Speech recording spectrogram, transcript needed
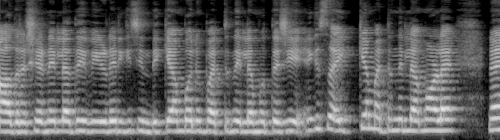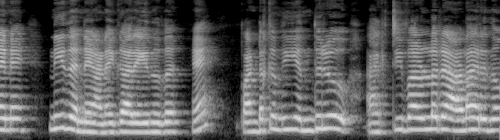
ആദർശനില്ലാത്ത ഈ വീട് എനിക്ക് ചിന്തിക്കാൻ പോലും പറ്റുന്നില്ല മുത്തശ്ശി. എനിക്ക് സഹിക്കാൻ പറ്റുന്നില്ല മോളെ. നയനെ നീ തന്നെയാണ് കരയുന്നത്. ഏ പണ്ടൊക്കെ നീ എന്തൊരു ആക്റ്റീവായുള്ള ഒരാളായിരുന്നു.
